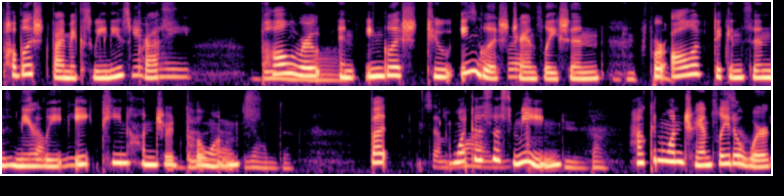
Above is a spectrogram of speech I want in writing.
published by McSweeney's Press, Paul wrote an English to English translation for all of Dickinson's nearly 1,800 poems. But what does this mean? How can one translate a work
